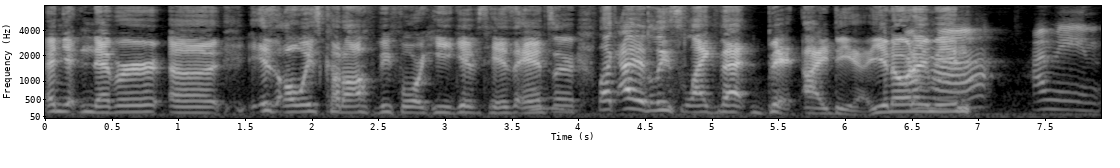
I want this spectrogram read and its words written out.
and yet never uh, is always cut off before he gives his answer. Like, I at least like that bit idea. You know what I mean? Uh-huh. I mean,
